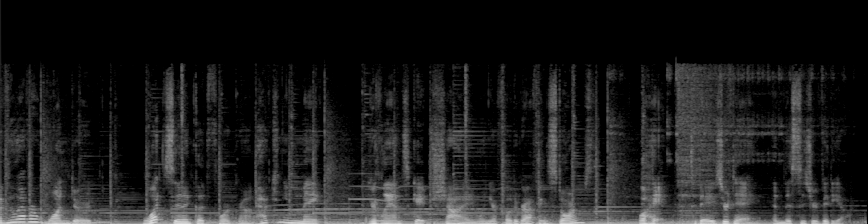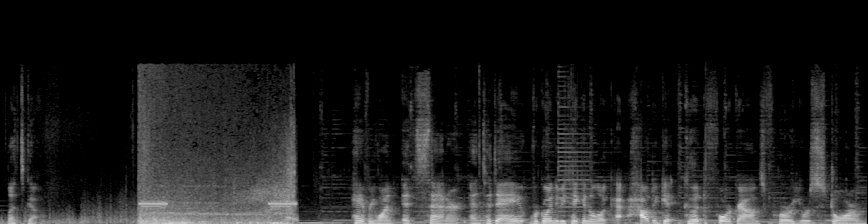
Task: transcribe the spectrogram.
Have you ever wondered what's in a good foreground? How can you make your landscape shine when you're photographing storms? Well, hey, today's your day, and this is your video. Let's go. Hey everyone, it's Sander, and today we're going to be taking a look at how to get good foregrounds for your storm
